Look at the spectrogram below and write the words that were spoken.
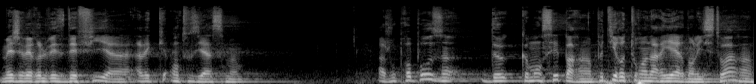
mais j'avais relevé ce défi euh, avec enthousiasme. Je vous propose de commencer par un petit retour en arrière dans l'histoire.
